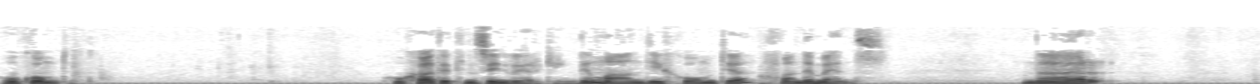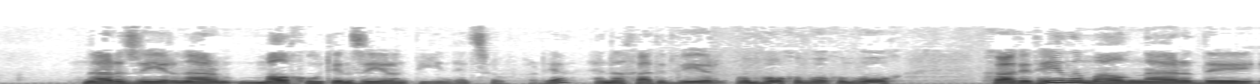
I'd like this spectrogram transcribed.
Hoe komt het? Hoe gaat het in zijn werking? De man die komt ja, van de mens naar, naar, zeer, naar malgoed en zeeranpien, enzovoort. Ja? En dan gaat het weer omhoog, omhoog, omhoog, gaat het helemaal naar de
